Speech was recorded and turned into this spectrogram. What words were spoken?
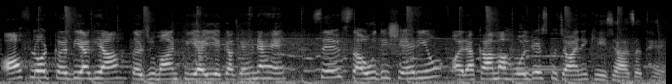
آف لوڈ کر دیا گیا۔ ترجمان پی آئی اے کا کہنا ہے، صرف سعودی شہریوں اور اقامہ ہولڈرز کو جانے کی اجازت ہے۔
